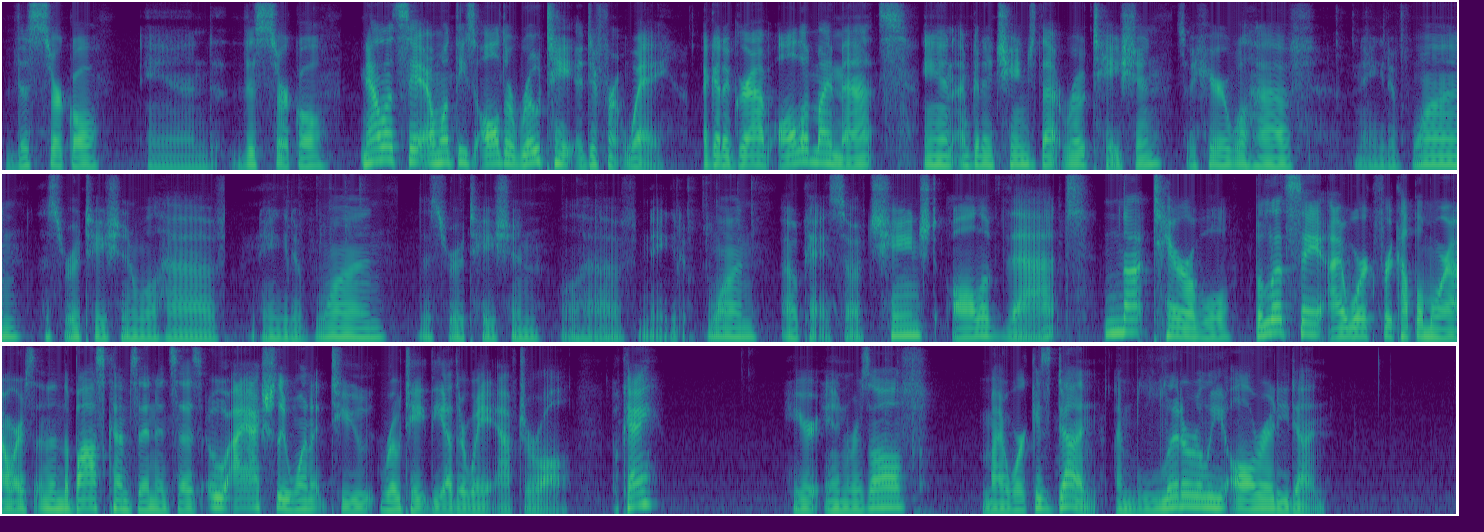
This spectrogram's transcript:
this circle and this circle. Now let's say I want these all to rotate a different way. I got to grab all of my mattes and I'm going to change that rotation. So here we'll have negative one. This rotation will have negative one. This rotation will have negative one. Okay, so I've changed all of that. Not terrible, but let's say I work for a couple more hours and then the boss comes in and says, oh, I actually want it to rotate the other way after all. Okay, here in Resolve, my work is done. I'm literally already done.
